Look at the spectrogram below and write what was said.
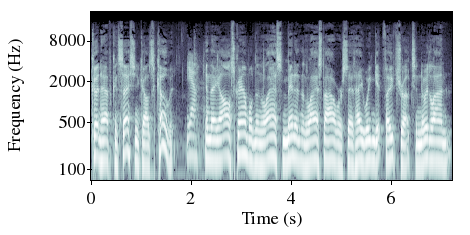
couldn't have a concession because of COVID. Yeah. And they all scrambled in the last minute and the last hour said, hey, we can get food trucks. And we'd line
